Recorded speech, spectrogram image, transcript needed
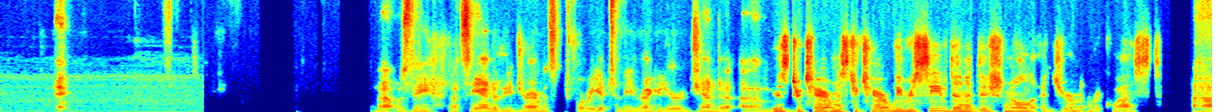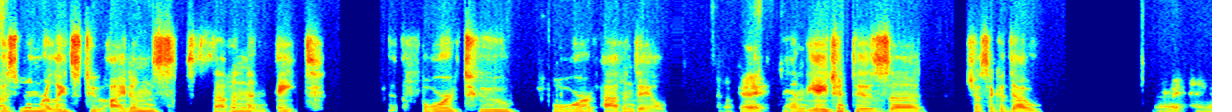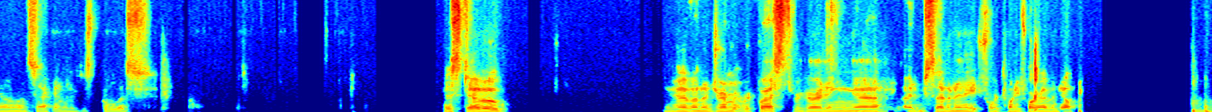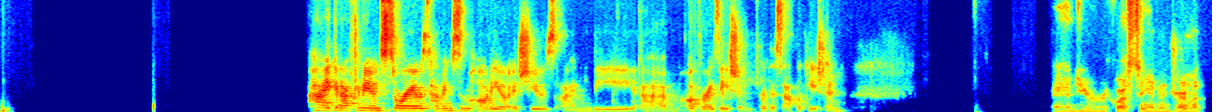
That was the, that's the end of the adjournments. Before we get to the regular agenda, um. Mr. Chair, Mr. Chair, we received an additional adjournment request. uh-huh, This one relates to items seven and eight. Four, two, four Avondale, Okay, and the agent is uh, Jessica Dow. all right, hang on one second, let me just pull this. Ms. Dow. You have an adjournment request regarding uh item seven and eight, four twenty-four Avondale. Hi, good afternoon. Sorry, I was having some audio issues. I'm the um, authorization for this application. And you're requesting an adjournment?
